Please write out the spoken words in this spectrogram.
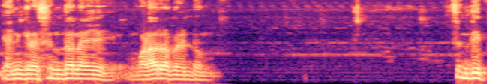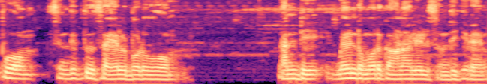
என்கிற சிந்தனையை வளர வேண்டும். சிந்திப்போம் சிந்தித்து செயல்படுவோம். நன்றி. மீண்டும் ஒரு காணொலியில் சந்திக்கிறேன்.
